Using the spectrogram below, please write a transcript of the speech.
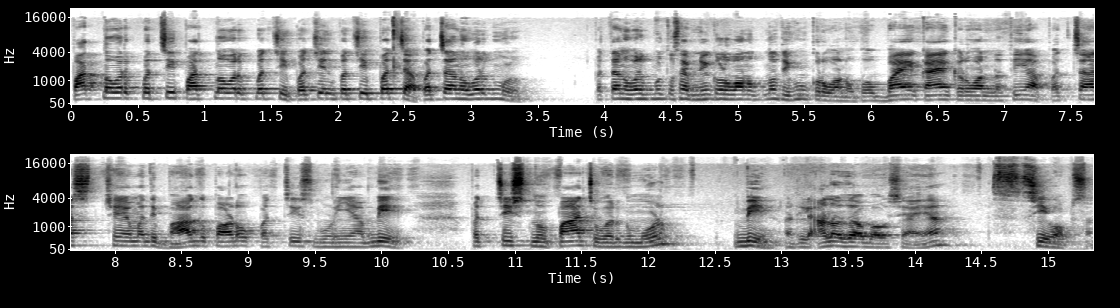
પાંચનો વર્ગ પચી પાંચનો વર્ગ પચી પચી ને પચી પચાસ. પચાસનું વર્ગમૂળ પચાસનું વર્ગમૂળ તો સાહેબ નીકળવાનું નથી. શું કરવાનું? તો ભાઈ કાંઈ કરવાનું નથી. આ પચાસ છે, એમાંથી ભાગ પાડો. પચીસ ગુણ્યા બે. પચીસનું પાંચ વર્ગમૂળ બે. એટલે આનો જવાબ આવશે અહીંયા સી ઓપ્શન.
